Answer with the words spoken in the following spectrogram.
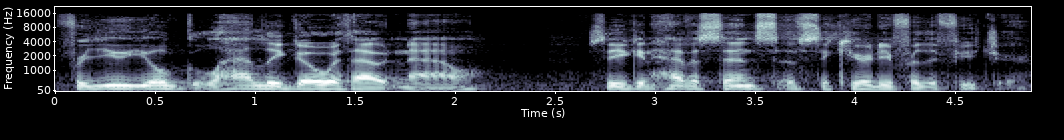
For you, you'll gladly go without now so you can have a sense of security for the future.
